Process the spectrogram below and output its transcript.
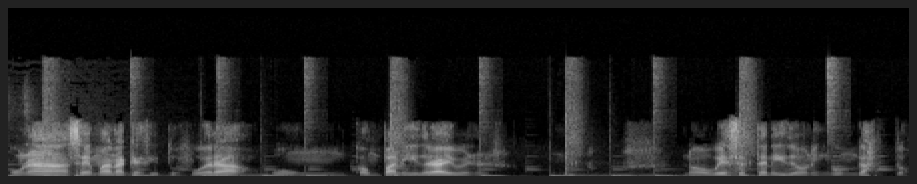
Una semana que si tú fueras un company driver, no hubieses tenido ningún gasto.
